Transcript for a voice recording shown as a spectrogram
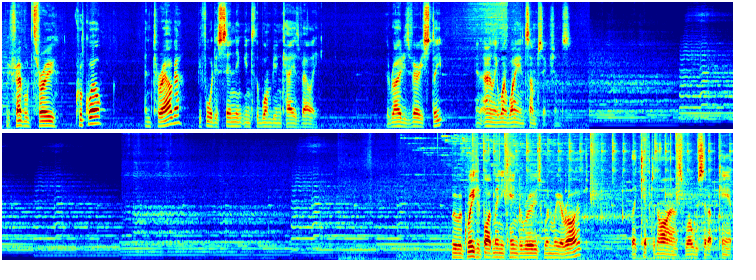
We travelled through Crookwell and Taralga before descending into the Wombeyan Caves Valley. The road is very steep and only one way in some sections. We were greeted by many kangaroos when we arrived. They kept an eye on us while we set up camp.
